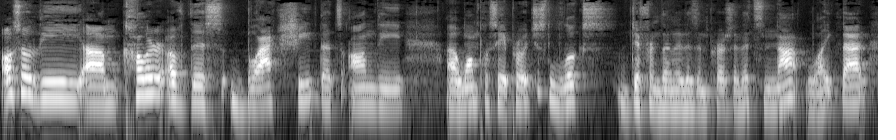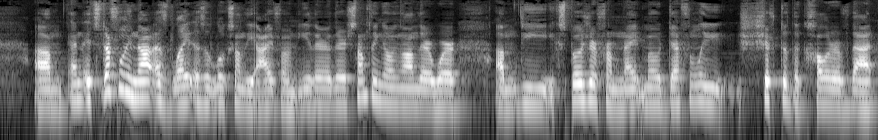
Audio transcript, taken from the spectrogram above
Also, the um, color of this black sheet that's on the uh, OnePlus 8 Pro it just looks different than it is in person. It's not like that. Um, and it's definitely not as light as it looks on the iPhone either. There's something going on there where um, the exposure from night mode definitely shifted the color of that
